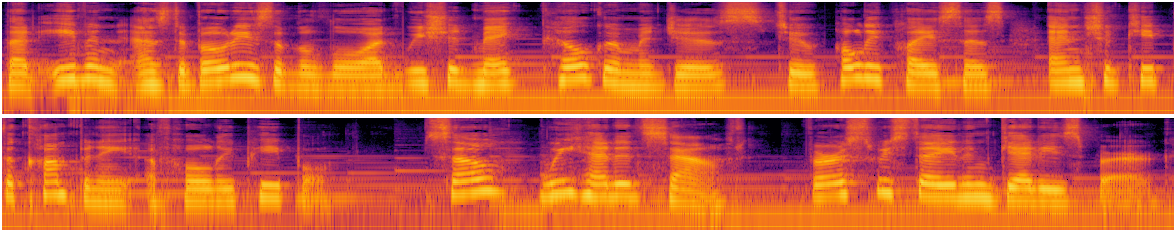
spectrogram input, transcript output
that even as devotees of the Lord, we should make pilgrimages to holy places and should keep the company of holy people. So we headed south. First, we stayed in Gettysburg.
